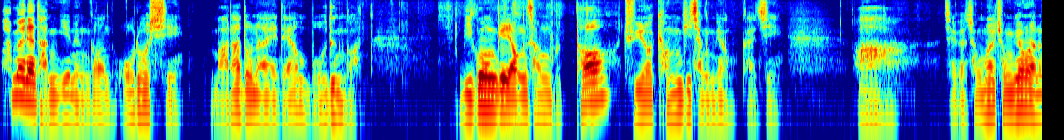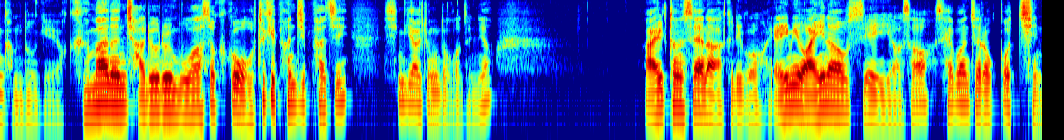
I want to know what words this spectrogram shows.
화면에 담기는 건 오롯이 마라도나에 대한 모든 것. 미공개 영상부터 주요 경기 장면까지. 아, 제가 정말 존경하는 감독이에요. 그 많은 자료를 모아서 그거 어떻게 편집하지? 신기할 정도거든요. 아일톤 세나 그리고 에이미 와인하우스에 이어서 세 번째로 꽂힌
